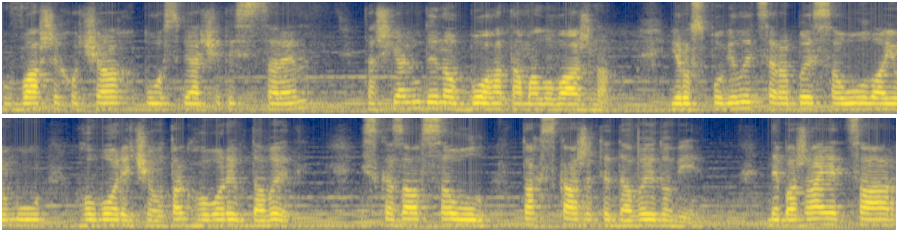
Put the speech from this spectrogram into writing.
в ваших очах поосвячитись з царем? Та ж я людина в Бога та маловажна. І розповіли це раби Саула йому, говорячи, отак говорив Давид. І сказав Саул: так скажете Давидові: не бажає цар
